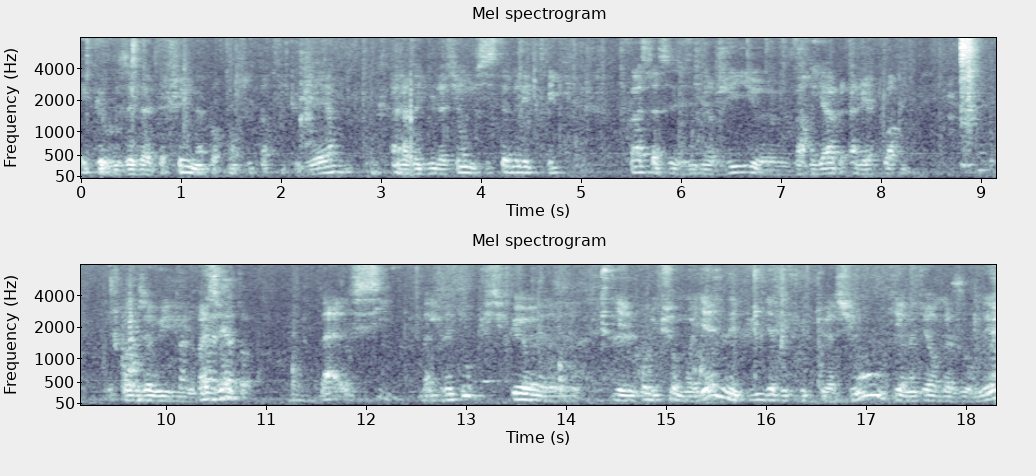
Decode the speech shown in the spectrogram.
et que vous avez attaché une importance toute particulière à la régulation du système électrique face à ces énergies euh, variables aléatoires. Et je crois que vous avez eu raison. Bah, si, malgré tout, puisqu'il y a une production moyenne et puis il y a des fluctuations qui, à l'intérieur de la journée,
